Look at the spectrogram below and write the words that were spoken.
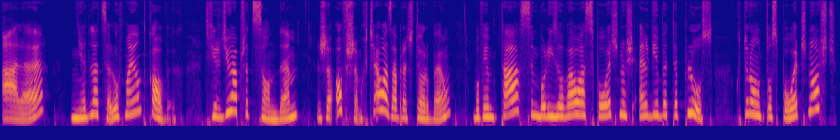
ale nie dla celów majątkowych. Twierdziła przed sądem, że owszem, chciała zabrać torbę, bowiem ta symbolizowała społeczność LGBT, którą to społeczność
